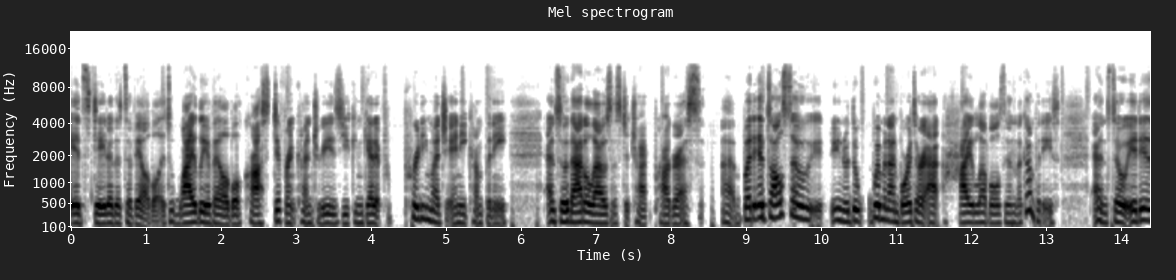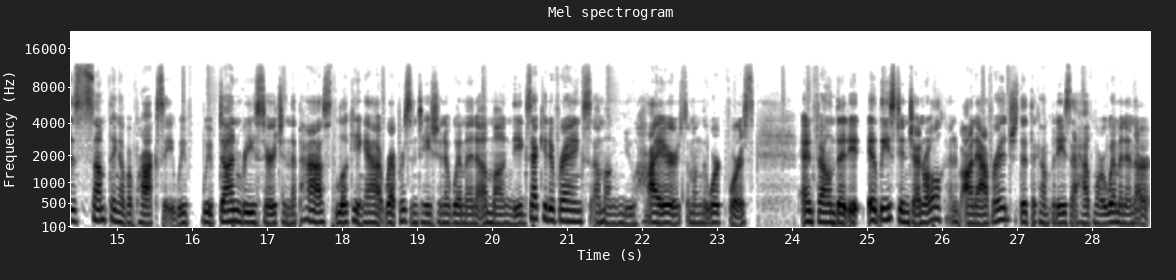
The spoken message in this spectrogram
it's data that's available. It's widely available across different countries. You can get it for pretty much any company. And so that allows us to track progress. Uh, but it's also, you know, the women on boards are at high levels in the companies. And so it is something of a proxy. We've we've done research in the past looking at representation of women among the executive ranks, among new hires, among the workforce and found that it, at least in general, kind of on average, that the companies that have more women in their,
